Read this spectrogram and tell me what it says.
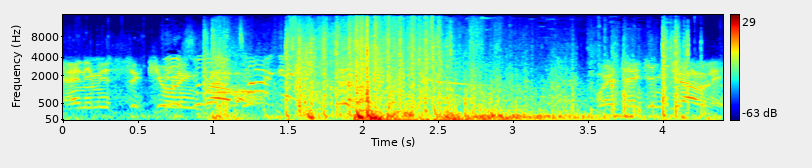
Enemies securing Bravo. target! We're taking Charlie.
